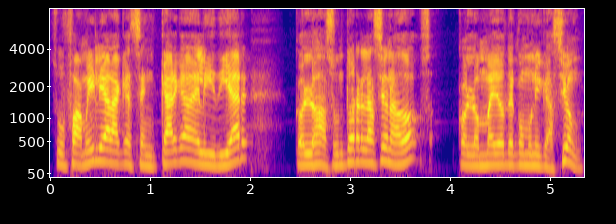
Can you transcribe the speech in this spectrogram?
su familia la que se encarga de lidiar con los asuntos relacionados con los medios de comunicación.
